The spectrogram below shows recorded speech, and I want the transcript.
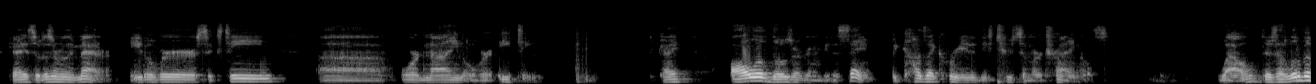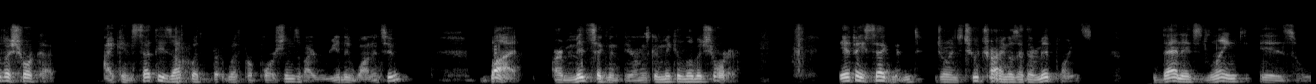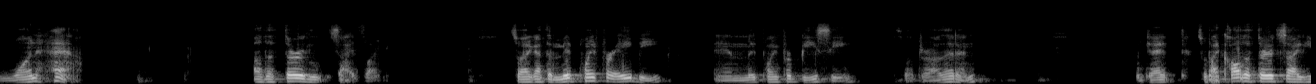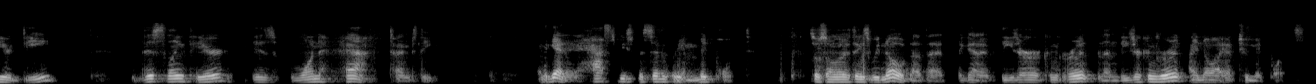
Okay, so it doesn't really matter. 8 over 16 uh, or 9 over 18. Okay, all of those are going to be the same because I created these two similar triangles. Well, there's a little bit of a shortcut. I can set these up with, with proportions if I really wanted to, but our mid-segment theorem is going to make it a little bit shorter. If a segment joins two triangles at their midpoints, then its length is one half of the third side's length. So I got the midpoint for AB and midpoint for BC. So I'll draw that in. Okay, so if I call the third side here D, this length here is one half times D. And again, it has to be specifically a midpoint. So some other things we know about that, again, if these are congruent and then these are congruent, I know I have two midpoints.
